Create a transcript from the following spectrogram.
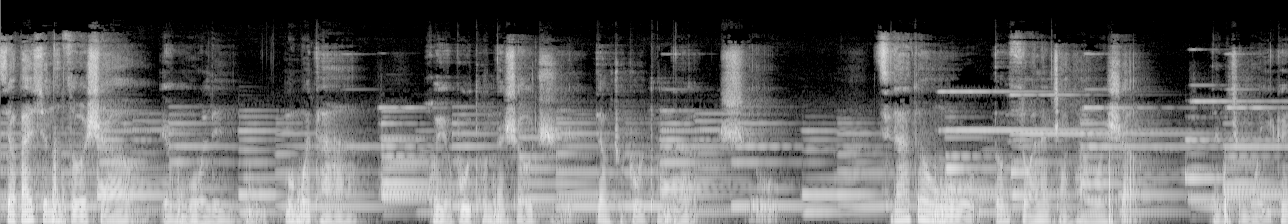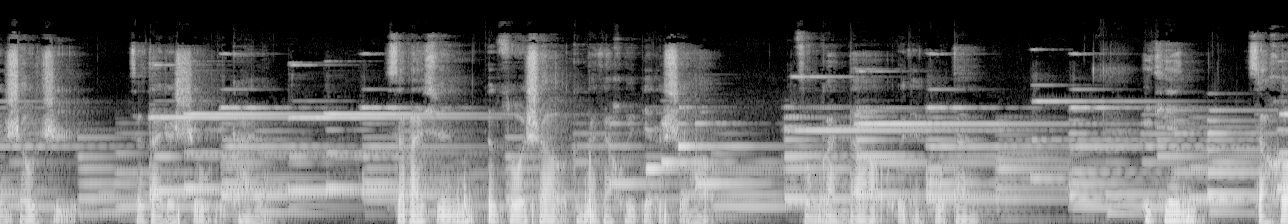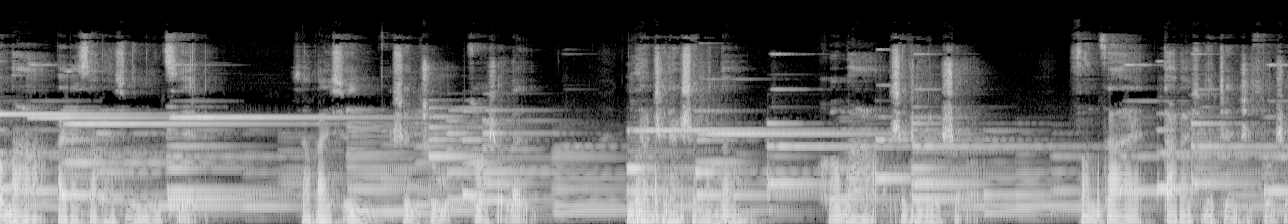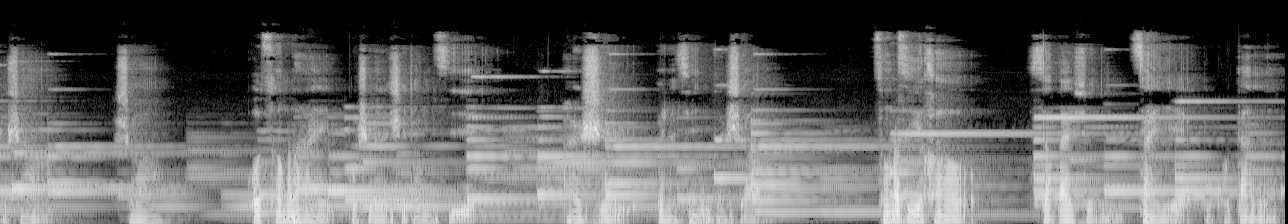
小白熊的左手有魔力，摸摸它，会有不同的手指叼出不同的食物。其他动物都喜欢来找它握手，但只摸一根手指，就带着食物离开了。小白熊用左手跟大家挥别的时候，总感到有点孤单。一天，小河马来到小白熊的面前。小白熊伸出左手问：“你想吃点什么呢？”河马伸出右手，放在大白熊的整只左手上，说：“我从来不是为了吃东西，而是为了牵你的手。从此以后，小白熊再也不孤单了。”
